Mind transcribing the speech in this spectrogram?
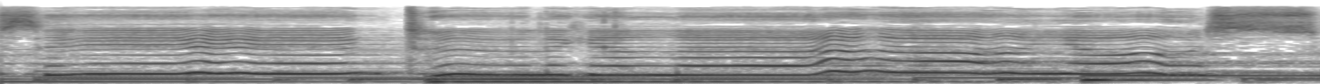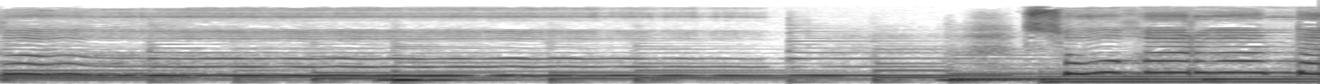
Ata qarsing tülgenler yaş su Soğargandek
